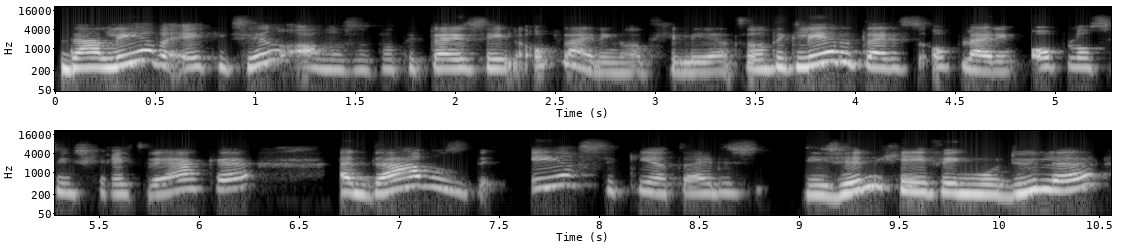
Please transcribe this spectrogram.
daar leerde ik iets heel anders dan wat ik tijdens de hele opleiding had geleerd. Want ik leerde tijdens de opleiding oplossingsgericht werken. En daar was de eerste keer tijdens die zingeving module,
